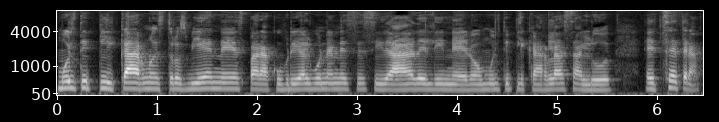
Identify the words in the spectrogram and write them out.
multiplicar nuestros bienes para cubrir alguna necesidad del dinero, multiplicar la salud, etcétera.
